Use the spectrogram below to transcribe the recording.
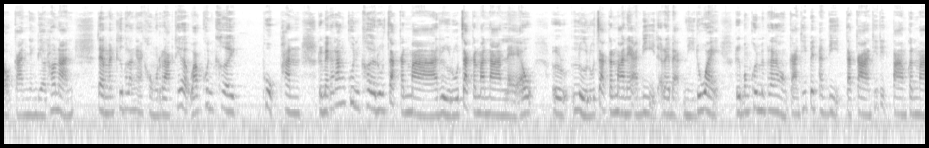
ต่อกันอย่างเดียวเท่านั้น แต่มันคือพลังงานของรักที่แบบว่าคุณเคยผูกพันหรือแม้กระทั่งคุณเคยรู้จักกันมา หรือรู้จักกันมานานแล้ว หรือหรือรู้จักกันมาในอดีตอะไรแบบนี้ด้วย หรือบางคนเป็นพลังงานของการที่เป็นอดีตแต่การที่ติดตามกันมา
